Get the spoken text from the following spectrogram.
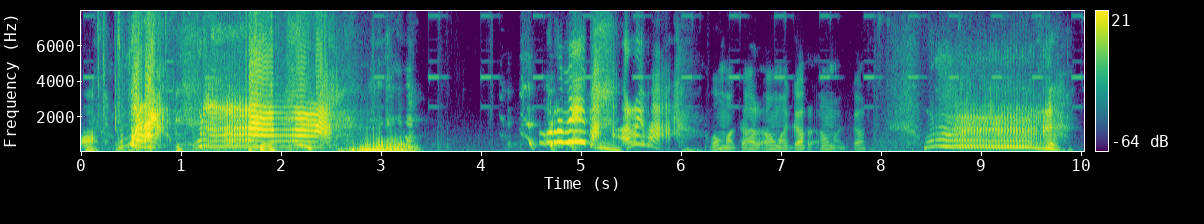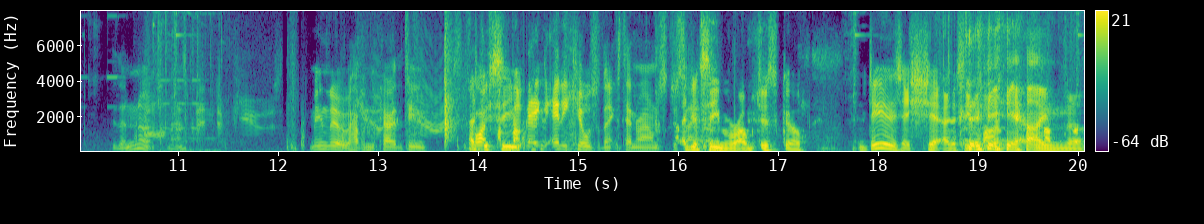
What? Arriba! Arriba! Oh my god, oh my god, oh my god. They're nuts, man. Me and Leo are having to carry the team. I Fine, just see- I'm not getting any kills for the next 10 rounds. Just I just saying. see Rob just go. Dude, this is shit. I just see five. yeah, I know.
